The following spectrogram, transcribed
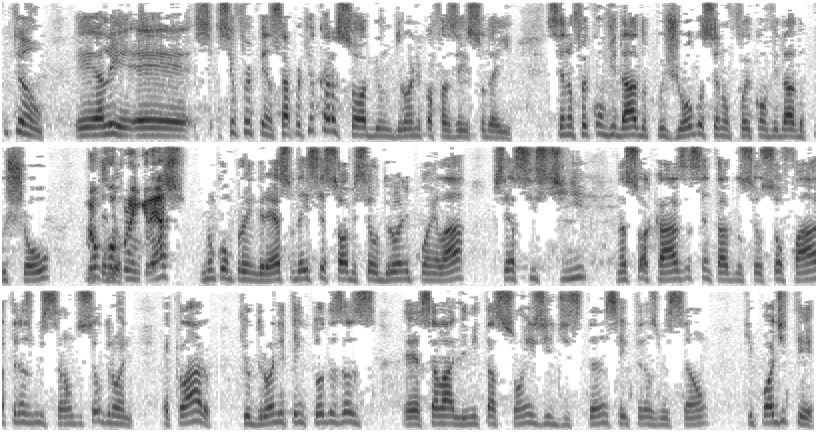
Então, é, Ali, é, se eu for pensar, por que o cara sobe um drone para fazer isso daí? Você não foi convidado para o jogo, você não foi convidado para o show, não entendeu? comprou ingresso? Não comprou ingresso, daí você sobe seu drone e põe lá para você assistir na sua casa, sentado no seu sofá, a transmissão do seu drone. É claro que o drone tem todas as, é, sei lá, limitações de distância e transmissão que pode ter.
